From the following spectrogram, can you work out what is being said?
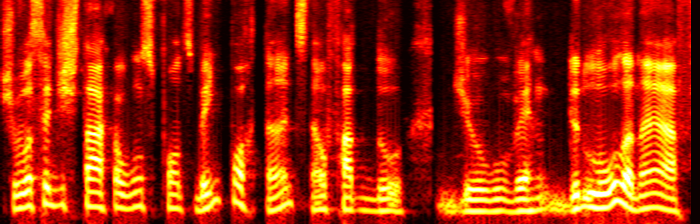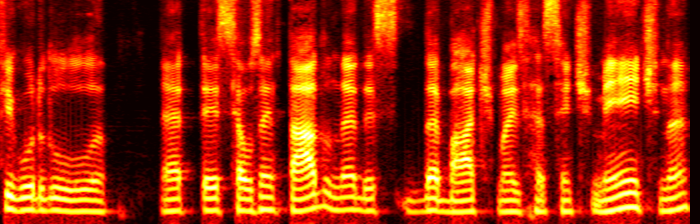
Acho que você destaca alguns pontos bem importantes, né? O fato do de o governo de Lula, né? A figura do Lula né, ter se ausentado, né? Desse debate mais recentemente, né?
